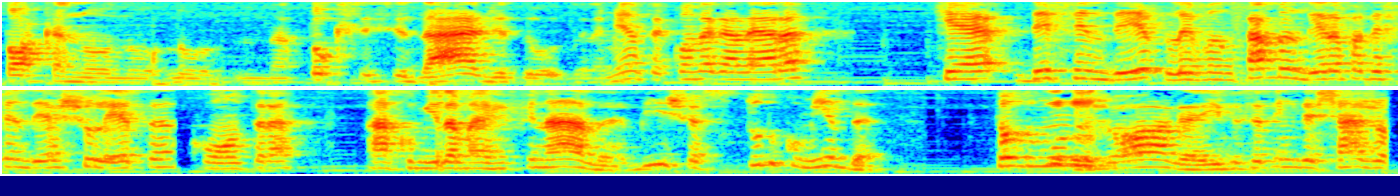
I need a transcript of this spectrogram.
toca no, no, no na toxicidade do, do, elemento? É quando a galera quer defender, levantar bandeira para defender a chuleta contra a comida mais refinada. Bicho, é tudo comida. Todo mundo uhum. joga e você tem que deixar jogar,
